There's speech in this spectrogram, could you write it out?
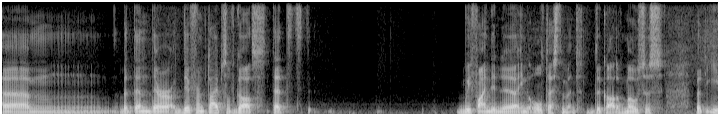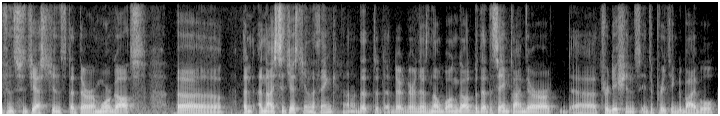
Um, but then there are different types of gods that we find in the in the Old Testament, the God of Moses, but even suggestions that there are more gods. Uh, a, a nice suggestion, I think, uh, that, that there, there, there's no one God, but at the same time, there are uh, traditions interpreting the Bible,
